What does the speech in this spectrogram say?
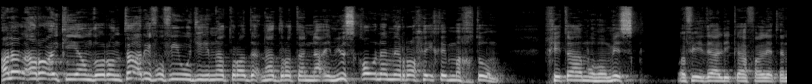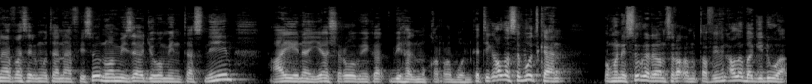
yanzurun ta'rifu fi wujuhihim nadratan na'im yusqawna min rahiqin makhtum khitamuhu misk wa fi dzalika falyatanafasil mutanafisun wa mizajuhu min tasnim 'ayna yashrabu bihal muqarrabun." Ketika Allah sebutkan penghuni surga dalam surat Al-Mutaffifin, Allah bagi dua.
